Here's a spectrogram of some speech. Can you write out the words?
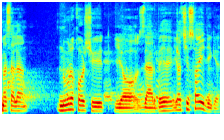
مثلا نور خورشید یا ضربه یا چیزهای دیگه.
